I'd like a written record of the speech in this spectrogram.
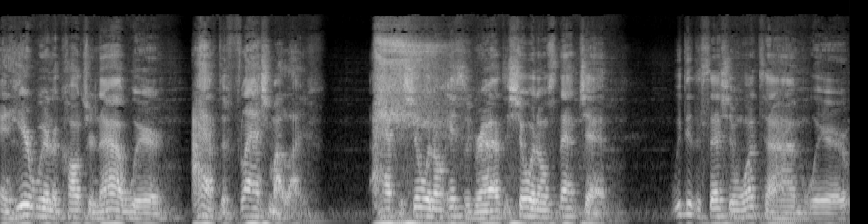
And here we're in a culture now where I have to flash my life. I have to show it on Instagram. I have to show it on Snapchat. we did a session one time where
